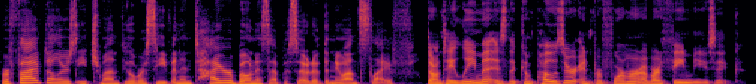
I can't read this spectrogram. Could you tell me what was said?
For $5 each month, you'll receive an entire bonus episode of The Nuanced Life. Dante Lima is the composer and performer of our theme music.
